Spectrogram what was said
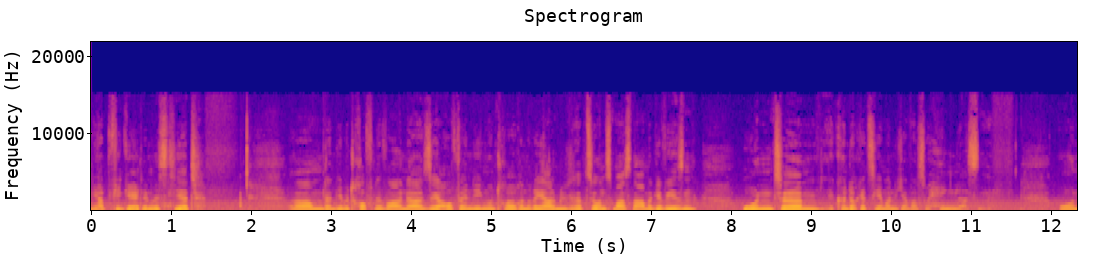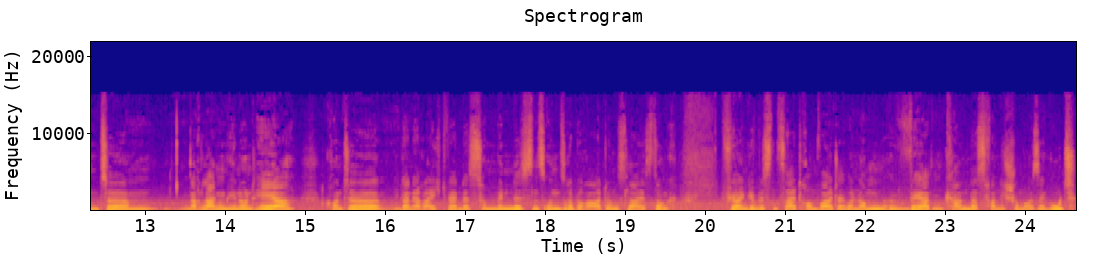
ihr habt viel Geld investiert. Ähm, dann die Betroffene war in einer sehr aufwendigen und teuren Rehabilitationsmaßnahme gewesen. Und ähm, ihr könnt doch jetzt jemanden nicht einfach so hängen lassen. Und ähm, nach langem Hin und Her konnte dann erreicht werden, dass zumindest unsere Beratungsleistung für einen gewissen Zeitraum weiter übernommen werden kann. Das fand ich schon mal sehr gut.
